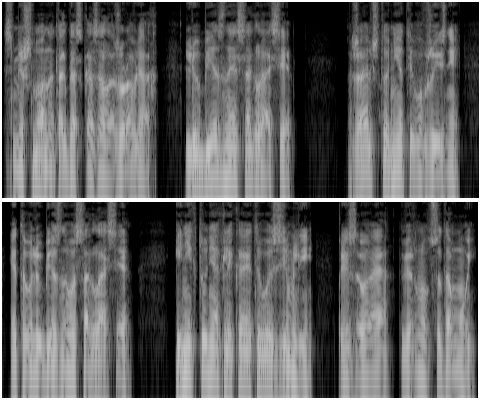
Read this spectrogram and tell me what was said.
Смешно она тогда сказала о журавлях. «Любезное согласие». Жаль, что нет его в жизни, этого любезного согласия, и никто не окликает его с земли, призывая вернуться домой.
